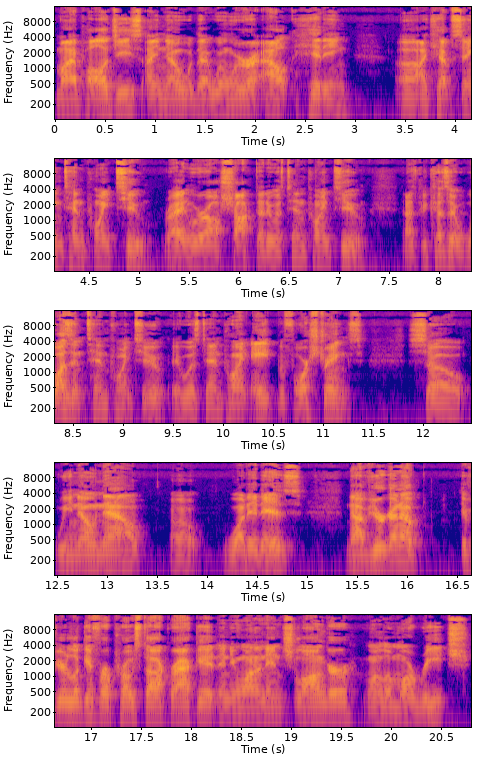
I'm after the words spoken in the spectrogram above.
my apologies. I know that when we were out hitting, uh, I kept saying 10.2, right? And we were all shocked that it was 10.2. That's because it wasn't 10.2. It was 10.8 before strings. So we know now uh, what it is. Now, if you're gonna if you're looking for a pro stock racket and you want an inch longer, want a little more reach,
